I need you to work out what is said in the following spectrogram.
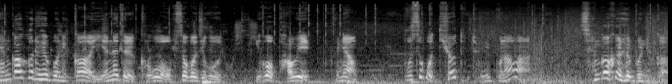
생각을 해보니까 얘네들 그거 없어가지고 이거 바위 그냥 부수고 튀어도 되겠구나. 생각을 해보니까.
